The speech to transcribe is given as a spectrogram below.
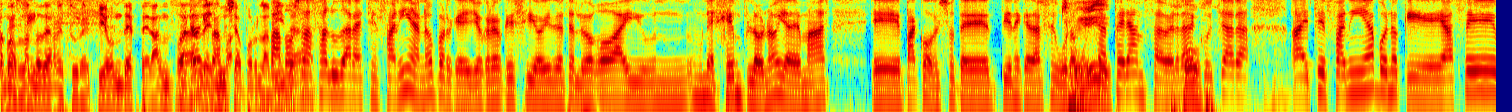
estamos sí. hablando de resurrección, de esperanza, Bueno, de vamos- lucha por la vamos vida. a saludar a Estefanía, ¿no? Porque yo creo que sí, hoy desde luego hay un, un ejemplo, ¿no? Y además, eh, Paco, eso te tiene que dar seguro Sí. mucha esperanza, ¿verdad? Uf. Escuchar a, a Estefanía, bueno, que hace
